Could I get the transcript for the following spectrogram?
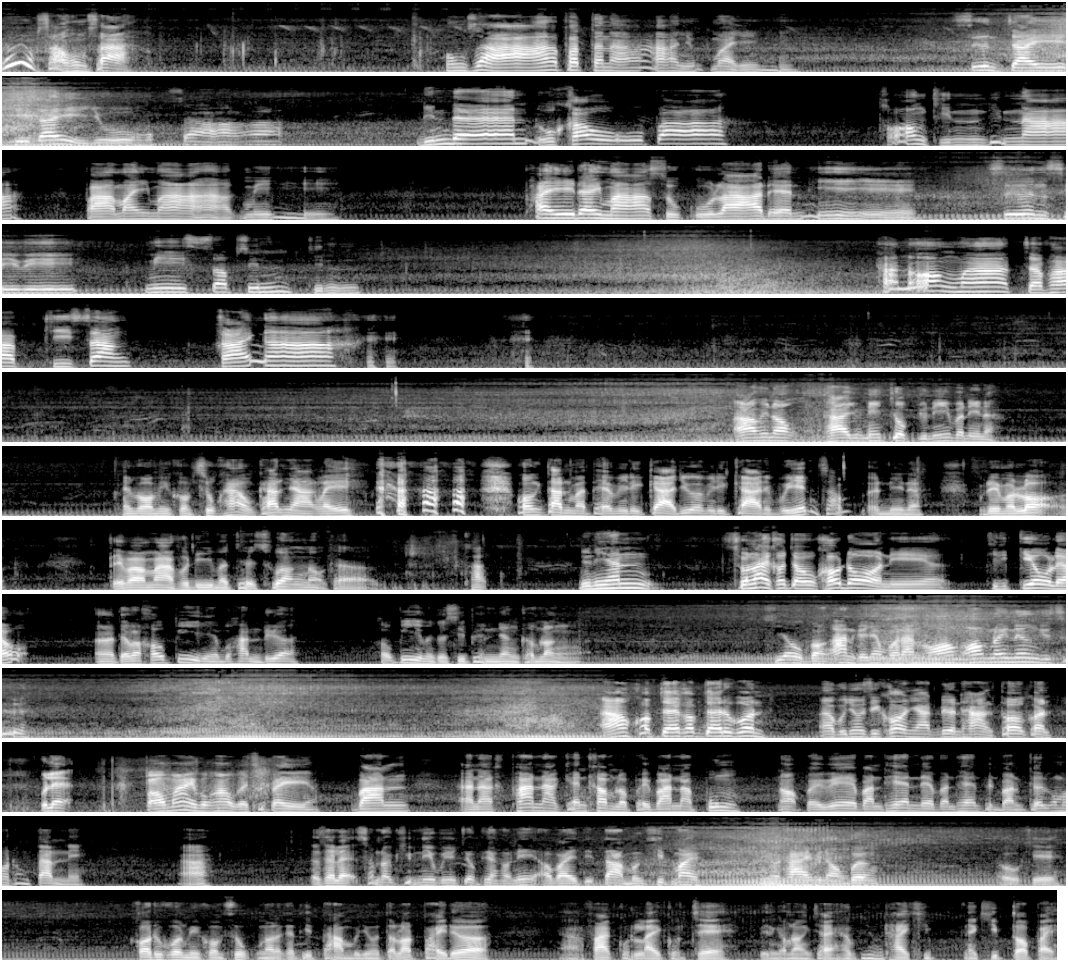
วู้สาวหงสาหงสาพัฒนายุคใหม่ ซื่นใจที่ได้อยู่หงสาดินแดนอูเข้าอูป่าท้องถิ่นดินนาป่าไม่มากมีไผได้มาสุขอุลาแดนนี้ซื่นสีวี มีทรัพย์สินถิ่นถ้าน้องมาจะพาขี่สร้างขายงา อ้าวพี่น้องทายอยู่นี้จบอยู่นี้วันนี้นะเห็นบอกมีความสุขห้าวการยากเลยห้องตันมาแต่อเมริกาอยู่อเมริกาเนี่ยบ่เห็นซ้ำอันนี้นะไม่ได้มาเลาะ แต่ว่ามาพอดีมาเจอช่วงเนาะก็ครับเดี๋ยวนี้ฮันส่วนแรกเขาจะเขาดอนี่ทีเกี้ยวแล้วอ่าแต่ว่าเขาปี้เนี่ยบ่ทันเทื่อเขาปี้มันก็สิเป็นยังกำลังเคี้ยวบางอันก็ยังบ่ทันอ้องอ้องน้อยนึงอยู่ซื่อ เอาขอบใจขอบใจทุกคนอ่าปุญโยสิข้อญาตเดินทางต่อก่อนพุ่นแหละเป่าไม้พวกเฮาก็สิไปบ้านอันนะผ่านนาแกนคำเราไปบ้านนาปุ้งเนาะไปแว่บ้านแท่นได้บ้านแท่นเป็นบ้านเกิดของพ่อทองตันนี่อะแต่นั่แหละสำหรับคลิปนี้ผมจะจบเพียงเท่านี้เอาไว้ติดตามเบิ่งคลิปใหม่มีมาทายพี่น้องเบิ่งโอเคขอทุกคนมีความสุขเนาะแล้วก็ติดตามผมอยู่ตลอดไปเด้ออ่าฝากกดไลค์กดแชร์เป็นกำลังใจให้ผมอยู่ท้ายคลิปในคลิปต่อไป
